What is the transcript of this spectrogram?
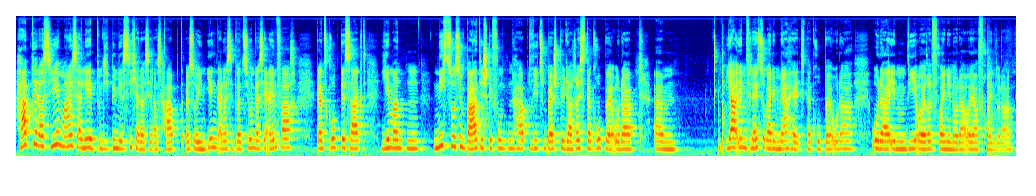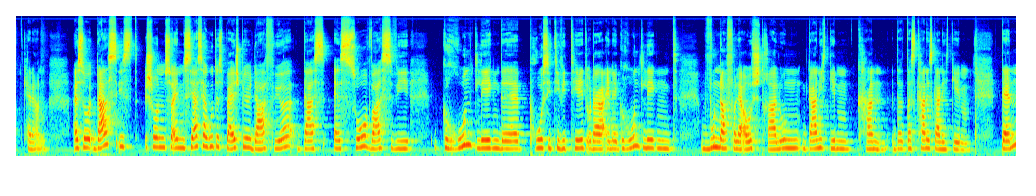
Habt ihr das jemals erlebt? Und ich bin mir sicher, dass ihr das habt. Also in irgendeiner Situation, dass ihr einfach, ganz grob gesagt, jemanden nicht so sympathisch gefunden habt, wie zum Beispiel der Rest der Gruppe oder ähm, ja, eben vielleicht sogar die Mehrheit der Gruppe oder, oder eben wie eure Freundin oder euer Freund oder keine Ahnung. Also das ist schon so ein sehr, sehr gutes Beispiel dafür, dass es sowas wie grundlegende Positivität oder eine grundlegend wundervolle Ausstrahlung gar nicht geben kann. Das kann es gar nicht geben. Denn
